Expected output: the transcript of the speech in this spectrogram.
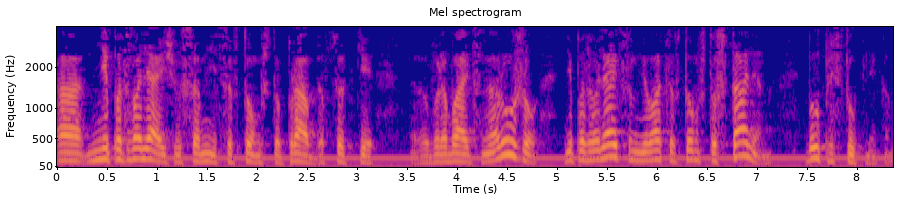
а, не позволяющая усомниться в том, что правда все-таки э, вырывается наружу, не позволяет сомневаться в том, что Сталин был преступником.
